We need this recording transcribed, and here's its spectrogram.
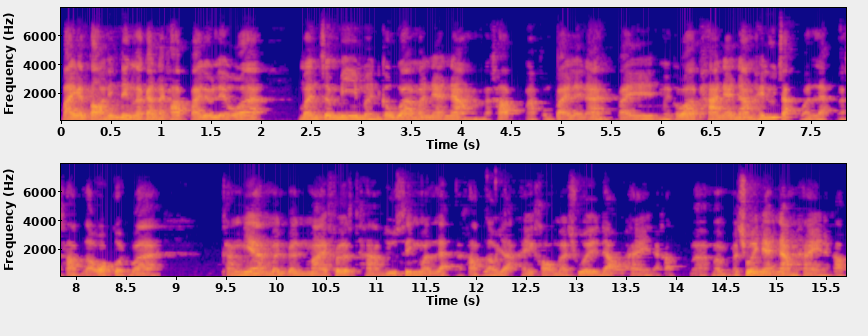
ไปกันต่อนิดนึงแล้วกันนะครับ ไปเร็วๆว่า มันจะมีเหมือนกับว่ามาแนะนำนะครับผมไปเลยนะ ไปเหมือนกับว่าพาแนะนำให้รู้จักวันแลบนะครับ เราก็กดว่าครั้งนี้มันเป็น my first time using OneLab นะครับ เราอยากให้เขามาช่วยเดาให้นะครับ มามาช่วยแนะนำให้นะครับ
